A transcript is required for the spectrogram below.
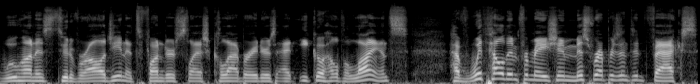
Wuhan Institute of Virology and its funders slash collaborators at EcoHealth Alliance have withheld information, misrepresented facts,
